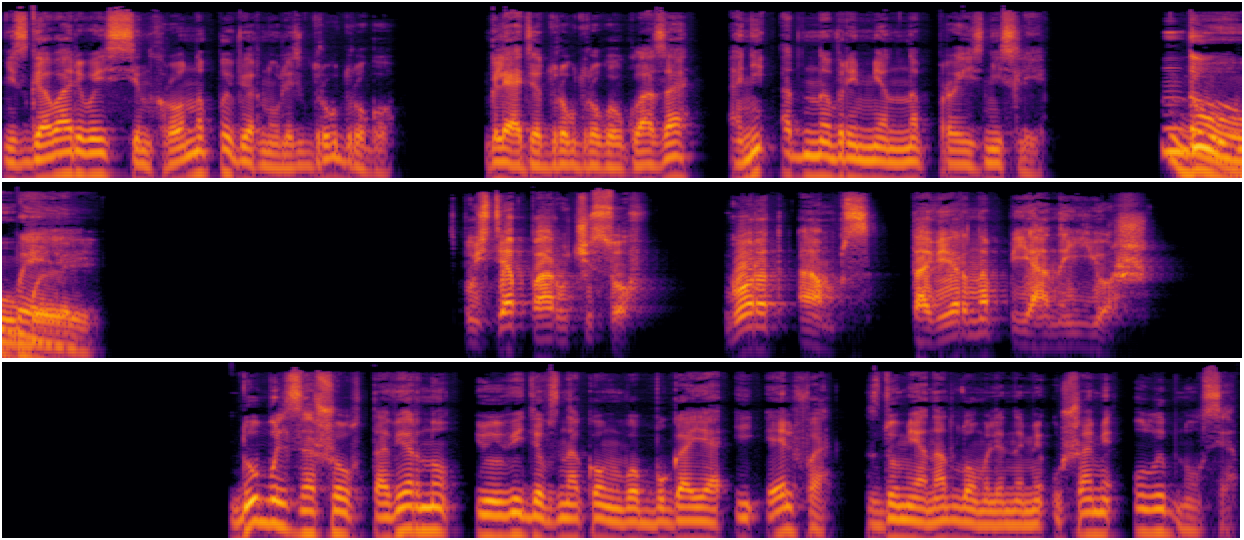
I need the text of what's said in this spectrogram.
не сговариваясь, синхронно повернулись к друг другу. Глядя друг другу в глаза, они одновременно произнесли «Дубль!». Спустя пару часов. Город Ампс. Таверна «Пьяный Ёрш». Дубль зашел в таверну и, увидев знакомого бугая и эльфа с двумя надломленными ушами, улыбнулся.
